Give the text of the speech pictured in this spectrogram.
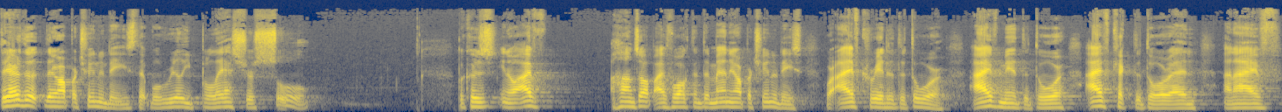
They're the, the opportunities that will really bless your soul. Because, you know, I've hands up, I've walked into many opportunities where I've created the door. I've made the door, I've kicked the door in, and I've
